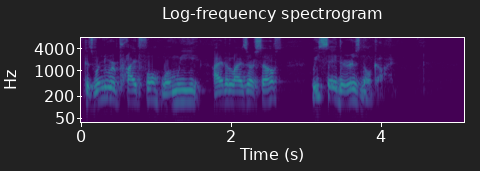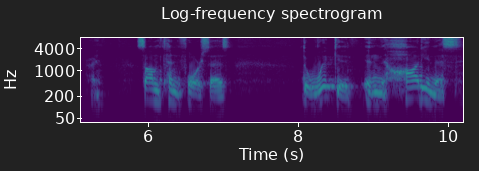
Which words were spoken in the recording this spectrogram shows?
Because when we're prideful, when we idolize ourselves, we say there is no God. Right? Psalm 10:4 says, "The wicked in haughtiness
